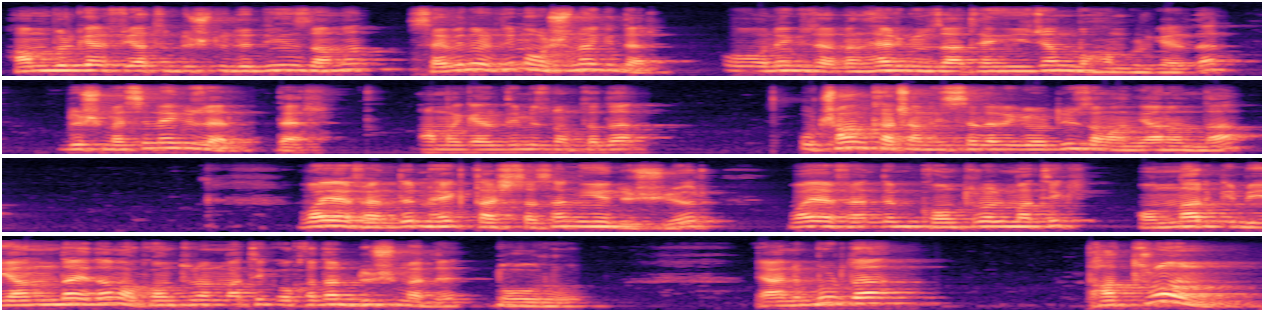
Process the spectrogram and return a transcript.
hamburger fiyatı düştü dediğin zaman sevinir değil mi? Hoşuna gider. O ne güzel ben her gün zaten yiyeceğim bu hamburgerden. Düşmesi ne güzel der. Ama geldiğimiz noktada uçan kaçan hisseleri gördüğü zaman yanında vay efendim hack taşlasa niye düşüyor? Vay efendim kontrolmatik onlar gibi yanındaydı ama kontrolmatik o kadar düşmedi. Doğru. Yani burada patron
